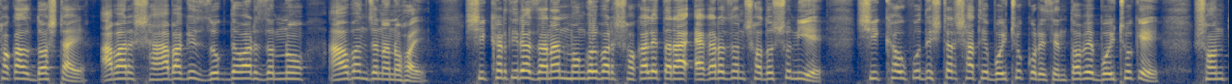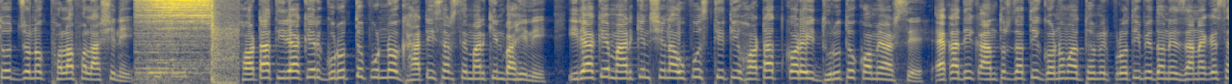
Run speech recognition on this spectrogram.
সকাল দশটায় আবার শাহবাগে যোগ দেওয়ার জন্য আহ্বান জানানো হয়। শিক্ষার্থীরা জানান, মঙ্গলবার সকালে তারা এগারো জন সদস্য নিয়ে শিক্ষা উপদেষ্টার সাথে বৈঠক করেছেন, তবে বৈঠকে সন্তোষজনক ফলাফল আসেনি। হঠাৎ ইরাকের গুরুত্বপূর্ণ ঘাঁটি ছাড়ছে মার্কিন বাহিনী। ইরাকে মার্কিন সেনা উপস্থিতি হঠাৎ করেই দ্রুত কমে আসছে। একাধিক আন্তর্জাতিক গণমাধ্যমের প্রতিবেদনে জানা গেছে,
